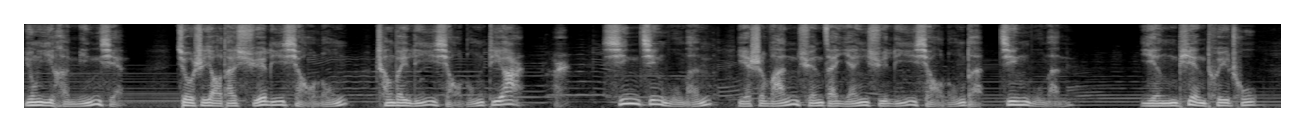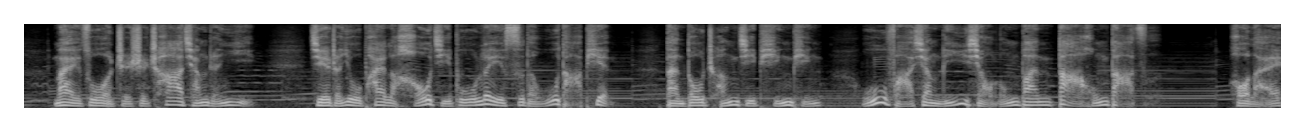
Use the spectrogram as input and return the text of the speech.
用意很明显，就是要他学李小龙，成为李小龙第二。而新精武门也是完全在延续李小龙的精武门。影片推出，卖座只是差强人意。接着又拍了好几部类似的武打片，但都成绩平平，无法像李小龙般大红大紫。后来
